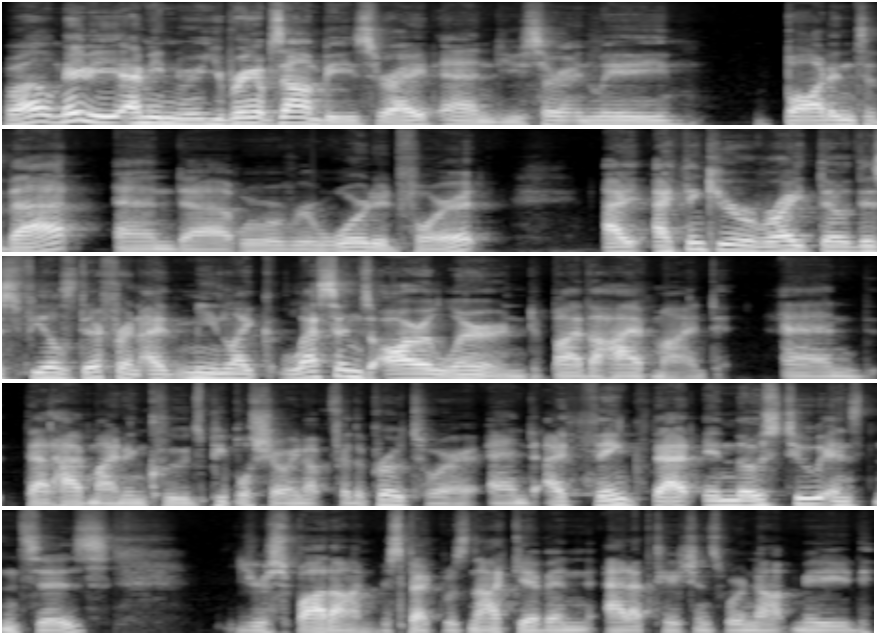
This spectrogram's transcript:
Well, maybe. I mean, you bring up zombies, right? And you certainly bought into that and uh, were rewarded for it. I, I think you're right, though. This feels different. I mean, like, lessons are learned by the hive mind. And that hive mind includes people showing up for the Pro Tour. And I think that in those two instances, you're spot on. Respect was not given, adaptations were not made.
